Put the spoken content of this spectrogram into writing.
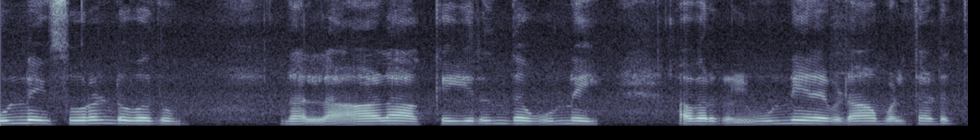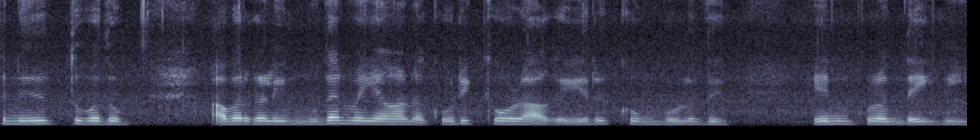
உன்னை சுரண்டுவதும் நல்ல ஆளாக்க இருந்த உன்னை அவர்கள் முன்னேற விடாமல் தடுத்து நிறுத்துவதும் அவர்களின் முதன்மையான குறிக்கோளாக இருக்கும் பொழுது என் குழந்தை நீ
